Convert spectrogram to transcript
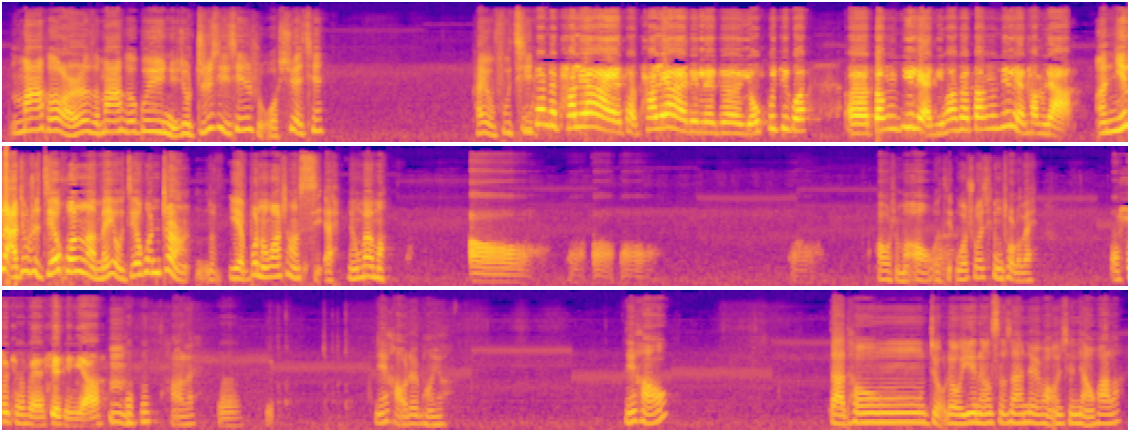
妈和儿子、妈和闺女就直系亲属、血亲，还有夫你妻。看这谈恋爱，他谈恋爱的那个有夫妻关，呃，登记了，比方说登记了，他们俩啊，你俩就是结婚了，没有结婚证，也不能往上写，明白吗？哦哦哦哦哦，哦什么哦？我听我说清楚了呗。啊是清楚，谢谢你啊。嗯，好嘞。嗯，您好，这位朋友。您好，打通九六一零四三，这位朋友请讲话了。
